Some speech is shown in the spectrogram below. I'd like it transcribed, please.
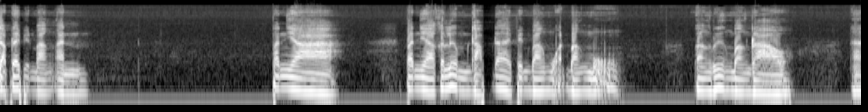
ดับได้เป็นบางอัน ปัญญา ปัญญาก็เริ่มดับได้เป็นบางหมวดบางหมู่ บางเรื่องบางราวนะ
